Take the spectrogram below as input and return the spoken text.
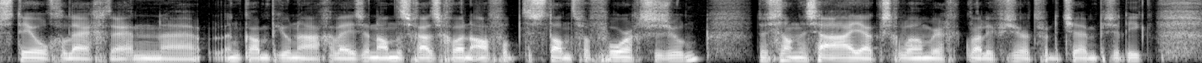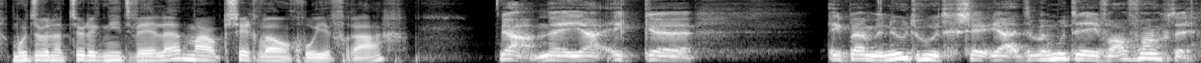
stilgelegd en eh, een kampioen aangewezen. En anders gaan ze gewoon af op de stand van vorig seizoen. Dus dan is Ajax gewoon weer gekwalificeerd voor de Champions League. Moeten we natuurlijk niet willen, maar op zich wel een goede vraag. Ja, nee, ja, ik, eh, ik ben benieuwd hoe het gezegd... Ja, we moeten even afwachten. Want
